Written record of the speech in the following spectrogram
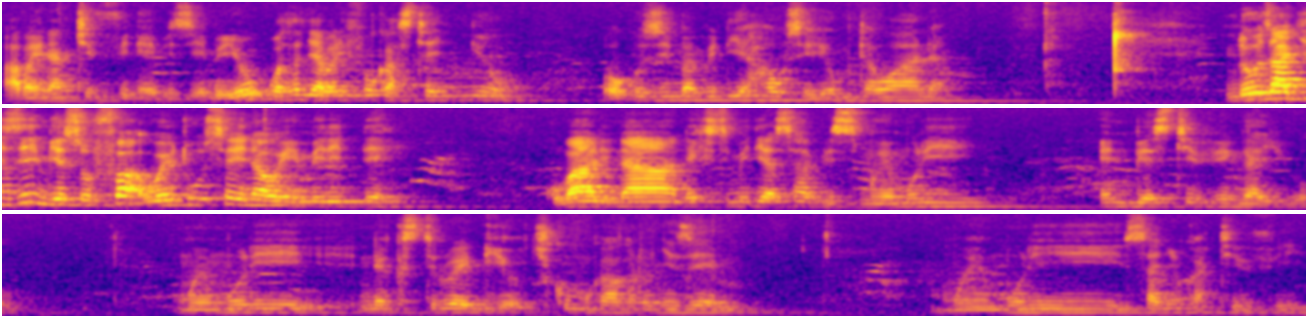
abalina tv n'ebizimbe. Y'omu ku basajja abali focused ennyo okuzimba media house ey'omutawaana. Ndowooza agizimbye sofa weetuuse ina weyimiridde kuba alina next media service mwe muli nbs tv nga yo mwe muli next radio kikumu kakatonyezemu mwe muli sanyuka tv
